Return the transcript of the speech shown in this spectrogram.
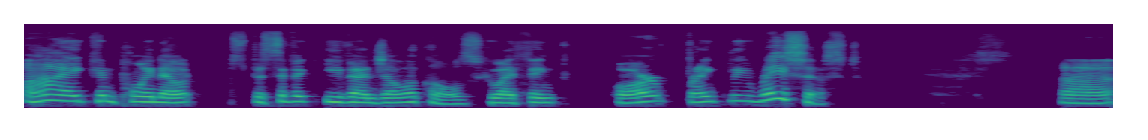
I can point out specific evangelicals who I think are frankly racist. Uh,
